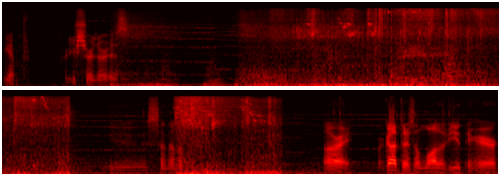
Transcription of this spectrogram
I think I'm pr- pretty sure there is. You son of a. Alright. Forgot there's a lot of you there.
